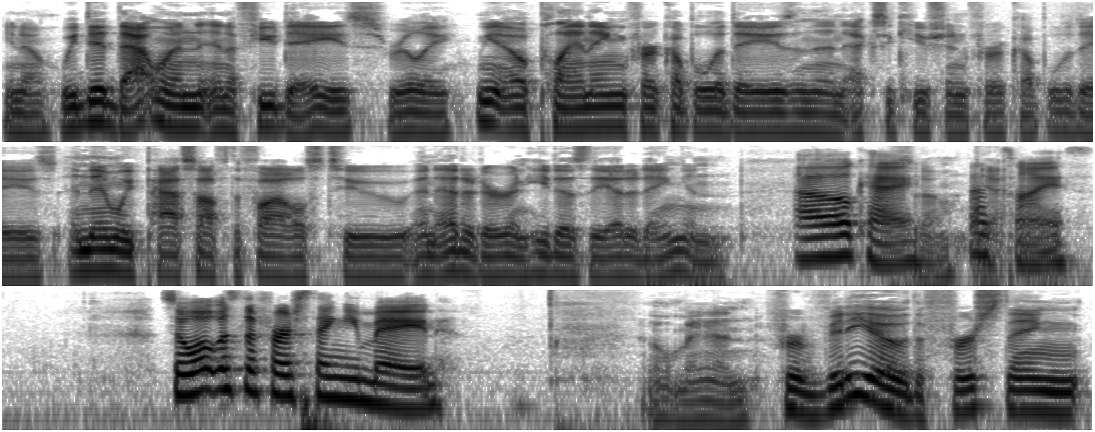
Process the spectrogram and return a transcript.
you know, we did that one in a few days, really. You know, planning for a couple of days and then execution for a couple of days, and then we pass off the files to an editor, and he does the editing. And Oh, okay. So, that's yeah. nice. So what was the first thing you made? oh man, for video, the first thing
